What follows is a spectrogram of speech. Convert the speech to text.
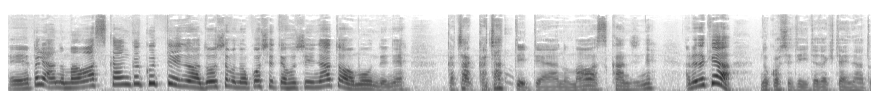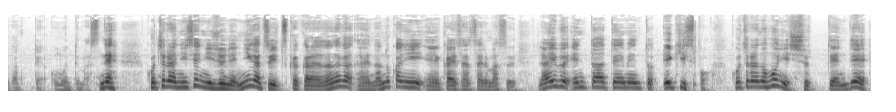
えー、やっぱりあの、回す感覚っていうのはどうしても残しててほしいなとは思うんでね、ガチャガチャって言ってあの回す感じねあれだけは残していただきたいなとかって思ってますね。こちら2020年2月5日から7日に開催されますライブエンターテイメントエキスポ。こちらの方に出展で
